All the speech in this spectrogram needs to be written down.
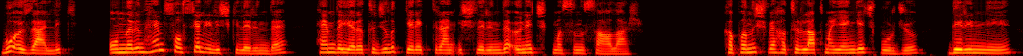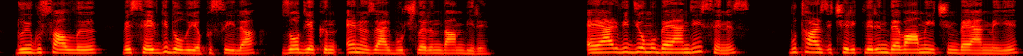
Bu özellik, onların hem sosyal ilişkilerinde hem de yaratıcılık gerektiren işlerinde öne çıkmasını sağlar. Kapanış ve hatırlatma Yengeç burcu, derinliği, duygusallığı ve sevgi dolu yapısıyla Zodyak'ın en özel burçlarından biri. Eğer videomu beğendiyseniz, bu tarz içeriklerin devamı için beğenmeyi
